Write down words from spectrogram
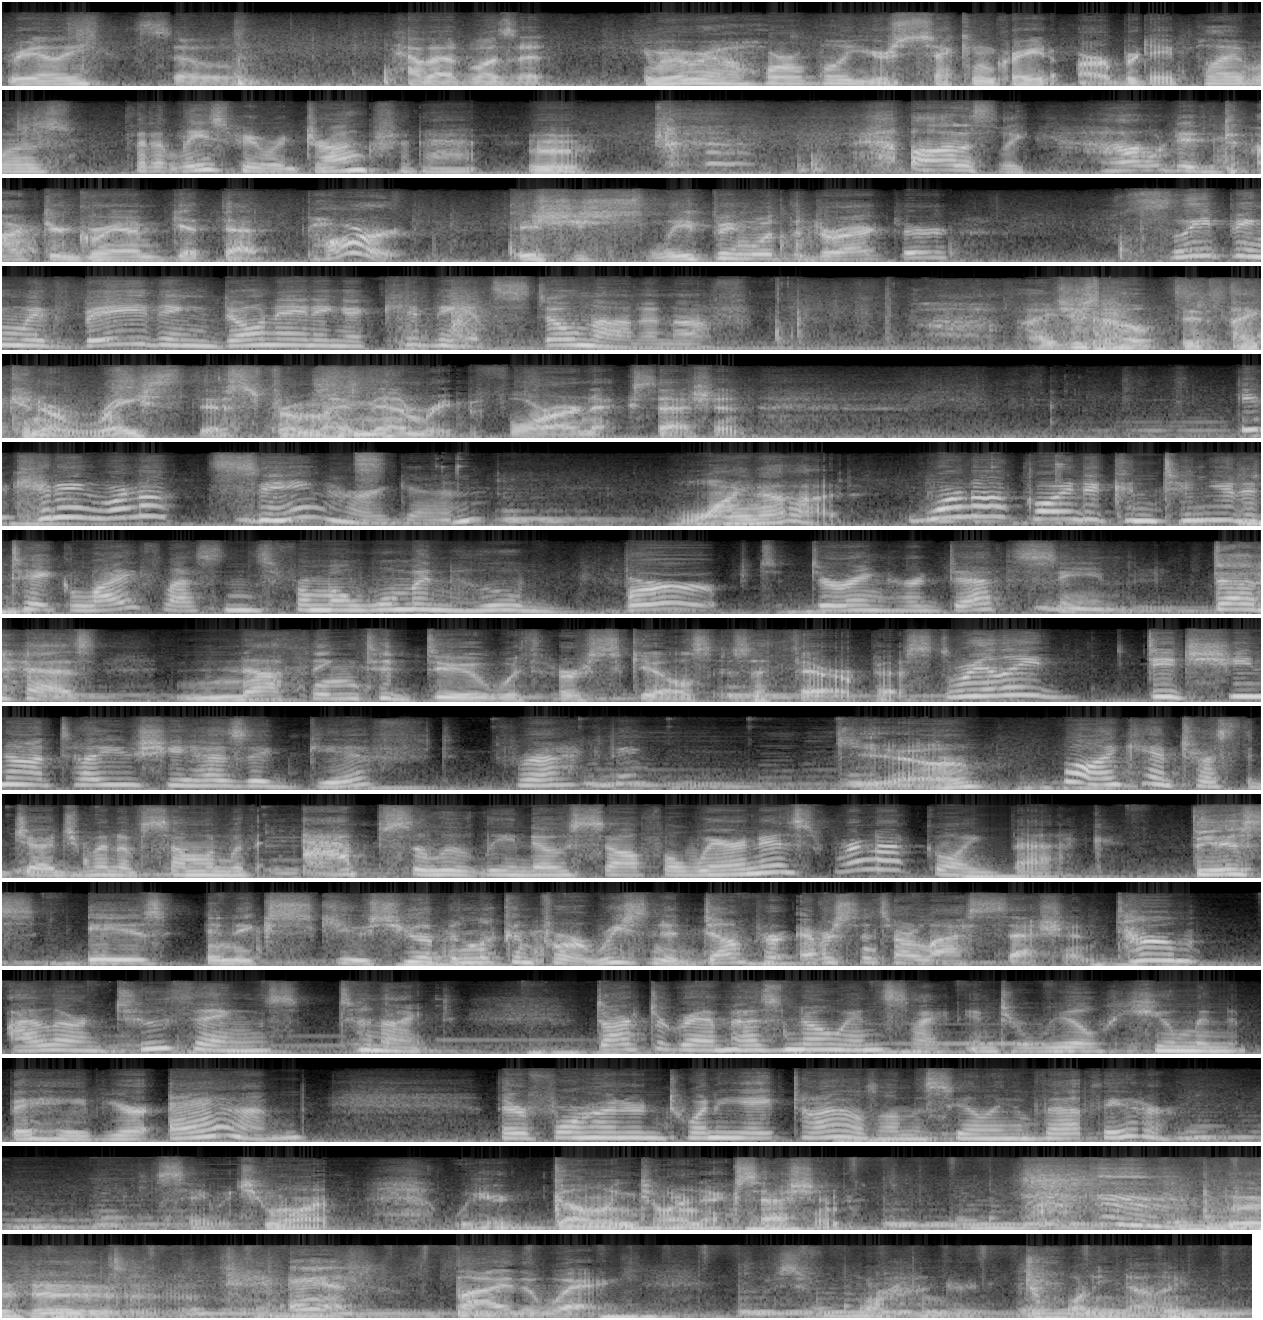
Really? So, how bad was it? You remember how horrible your second grade Arbor Day play was? But at least we were drunk for that. Hmm. Honestly, how did Dr. Graham get that part? Is she sleeping with the director? Sleeping with bathing, donating a kidney, it's still not enough. I just hope that I can erase this from my memory before our next session. You kidding? We're not seeing her again. Why not? We're not going to continue to take life lessons from a woman who burped during her death scene. That has nothing to do with her skills as a therapist. Really? Did she not tell you she has a gift for acting? Yeah? Well, I can't trust the judgment of someone with absolutely no self-awareness. We're not going back. This is an excuse. You have been looking for a reason to dump her ever since our last session. Tom, I learned two things tonight. Dr. Graham has no insight into real human behavior, and there are 428 tiles on the ceiling of that theater. Say what you want. We are going to our next session. hmm And, by the way, it was 429.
